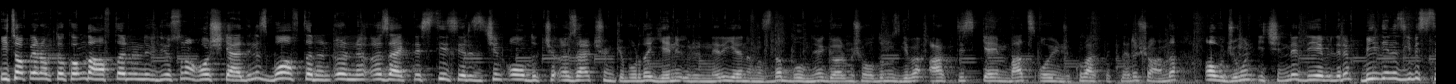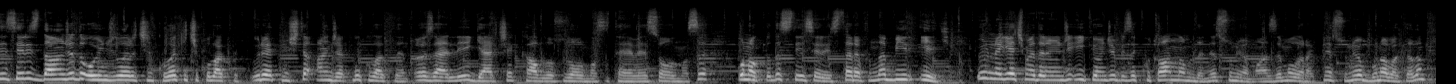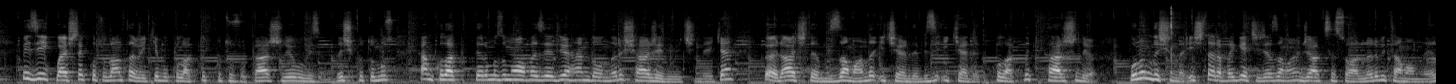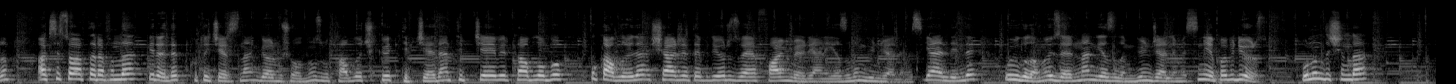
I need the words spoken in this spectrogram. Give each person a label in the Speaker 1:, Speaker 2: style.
Speaker 1: İtopya.com'da haftanın ürünü videosuna hoş geldiniz. Bu haftanın ürünü özellikle SteelSeries için oldukça özel çünkü burada yeni ürünleri yanımızda bulunuyor. Görmüş olduğunuz gibi Arctis GameBuds oyuncu kulaklıkları şu anda avucumun içinde diyebilirim. Bildiğiniz gibi SteelSeries daha önce de oyuncular için kulak içi kulaklık üretmişti ancak bu kulaklığın özelliği gerçek kablosuz olması, TVS olması. Bu noktada SteelSeries tarafında bir ilk. Ürüne geçmeden önce ilk önce bize kutu anlamında ne sunuyor, malzeme olarak ne sunuyor buna bakalım. Biz ilk başta kutudan tabii ki bu kulaklık kutusu karşılıyor. Bu bizim dış kutumuz. Hem kulaklıklarımızı muhafaza ediyor hem de onları şarj ediyor içindeyken. Böyle açtığımız zaman da içeride bizi 2 adet kulaklık karşılıyor. Bunun dışında iç tarafa geçeceğiz ama önce aksesuarları bir tamamlayalım. Aksesuar tarafında bir adet kutu içerisinden görmüş olduğunuz bu kablo çıkıyor. Tip C'den Tip C'ye bir kablo bu. Bu kabloyla şarj edebiliyoruz veya firmware yani yazılım güncellemesi geldiğinde uygulama üzerinden yazılım güncellemesini yapabiliyoruz. Bunun dışında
